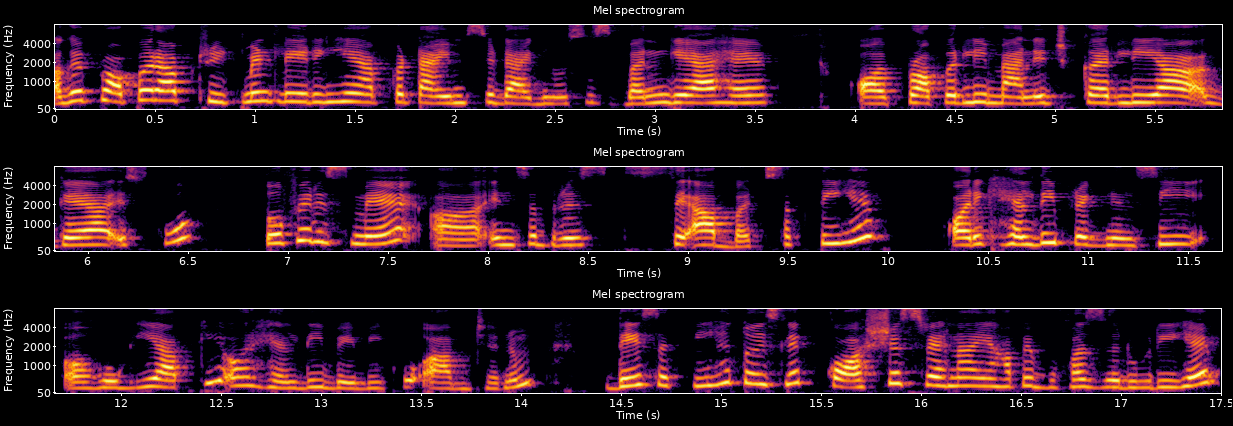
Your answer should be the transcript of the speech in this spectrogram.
अगर प्रॉपर आप ट्रीटमेंट ले रही हैं, आपका टाइम से डायग्नोसिस बन गया है और प्रॉपरली मैनेज कर लिया गया इसको तो फिर इसमें इन सब रिस्क से आप बच सकती हैं। और एक हेल्दी प्रेगनेंसी होगी आपकी और हेल्दी बेबी को आप जन्म दे सकती हैं। तो इसलिए कॉशियस रहना यहाँ पे बहुत ज़रूरी है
